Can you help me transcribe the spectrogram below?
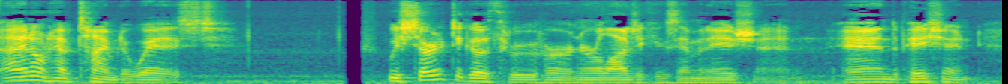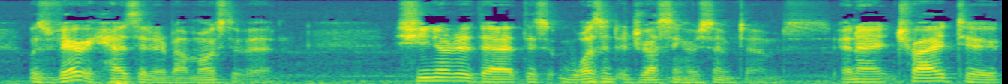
I don't have time to waste. We started to go through her neurologic examination, and the patient was very hesitant about most of it. She noted that this wasn't addressing her symptoms, and I tried to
